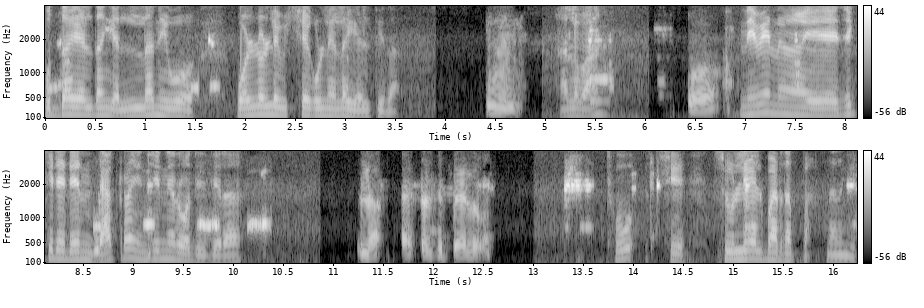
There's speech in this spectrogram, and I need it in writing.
ಬುದ್ಧ ಹೇಳ್ದಂಗೆ ಎಲ್ಲ ನೀವು ಒಳ್ಳೊಳ್ಳೆ ವಿಷಯಗಳನ್ನೆಲ್ಲ ಹೇಳ್ತಿದ ಅಲ್ವಾ? ಓ. ನೀವೇನು ಎಜುಕೇಟೆಡ್ ಏನ್ ಡಾಕ್ಟರ್ ಇಂಜಿನಿಯರ್ ಓದಿದ್ದೀರಾ? ಇಲ್ಲ ಎಸ್ ಎಲ್ ಸಿ ಫೇಲು ಥೂ ಸುಳ್ಳು ಹೇಳ್ಬಾರ್ದಪ್ಪ ನನಗೆ.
